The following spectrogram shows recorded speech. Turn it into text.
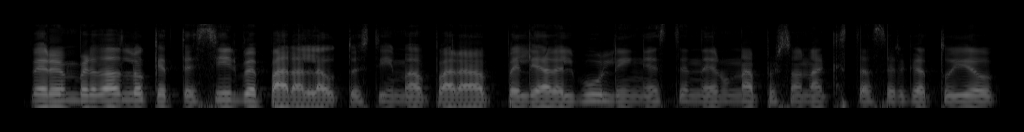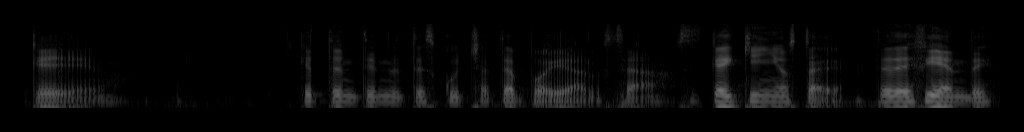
pero en verdad lo que te sirve para la autoestima, para pelear el bullying, es tener una persona que está cerca tuyo que, que te entiende, te escucha, te apoya. O sea, es que hay quiños, te, te defiende.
